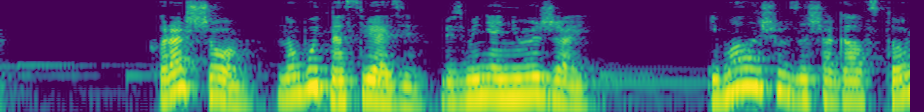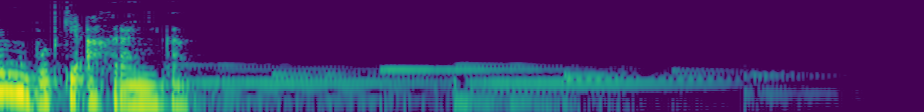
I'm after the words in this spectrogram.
Хорошо, но будь на связи, без меня не уезжай. И Малышев зашагал в сторону будки охранника.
